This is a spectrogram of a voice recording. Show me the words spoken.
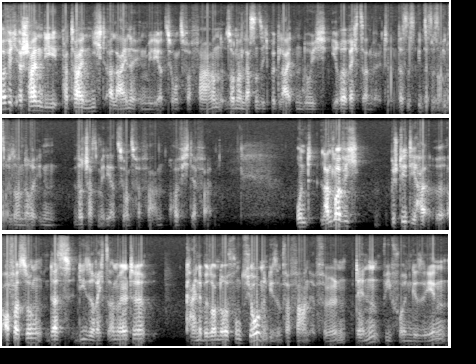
Häufig erscheinen die Parteien nicht alleine in Mediationsverfahren, sondern lassen sich begleiten durch ihre Rechtsanwälte. Das ist, insbesondere in Wirtschaftsmediationsverfahren häufig der Fall. Und landläufig besteht die Auffassung, dass diese Rechtsanwälte keine besondere Funktion in diesem Verfahren erfüllen, denn, wie vorhin gesehen,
